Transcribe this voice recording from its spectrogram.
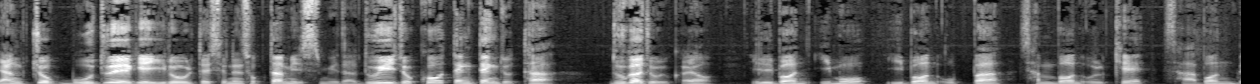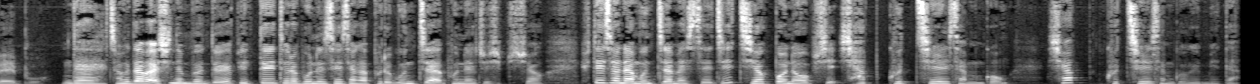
양쪽 모두에게 이로울 때 쓰는 속담이 있습니다. 누이 좋고 땡땡 좋다. 누가 좋을까요? 1번 이모, 2번 오빠, 3번 올케, 4번 매부. 네, 정답 아시는 분들 빅데이터를 보는 세상 앞으로 문자 보내주십시오. 휴대전화 문자 메시지 지역번호 없이 샵 9730, 샵 9730입니다.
